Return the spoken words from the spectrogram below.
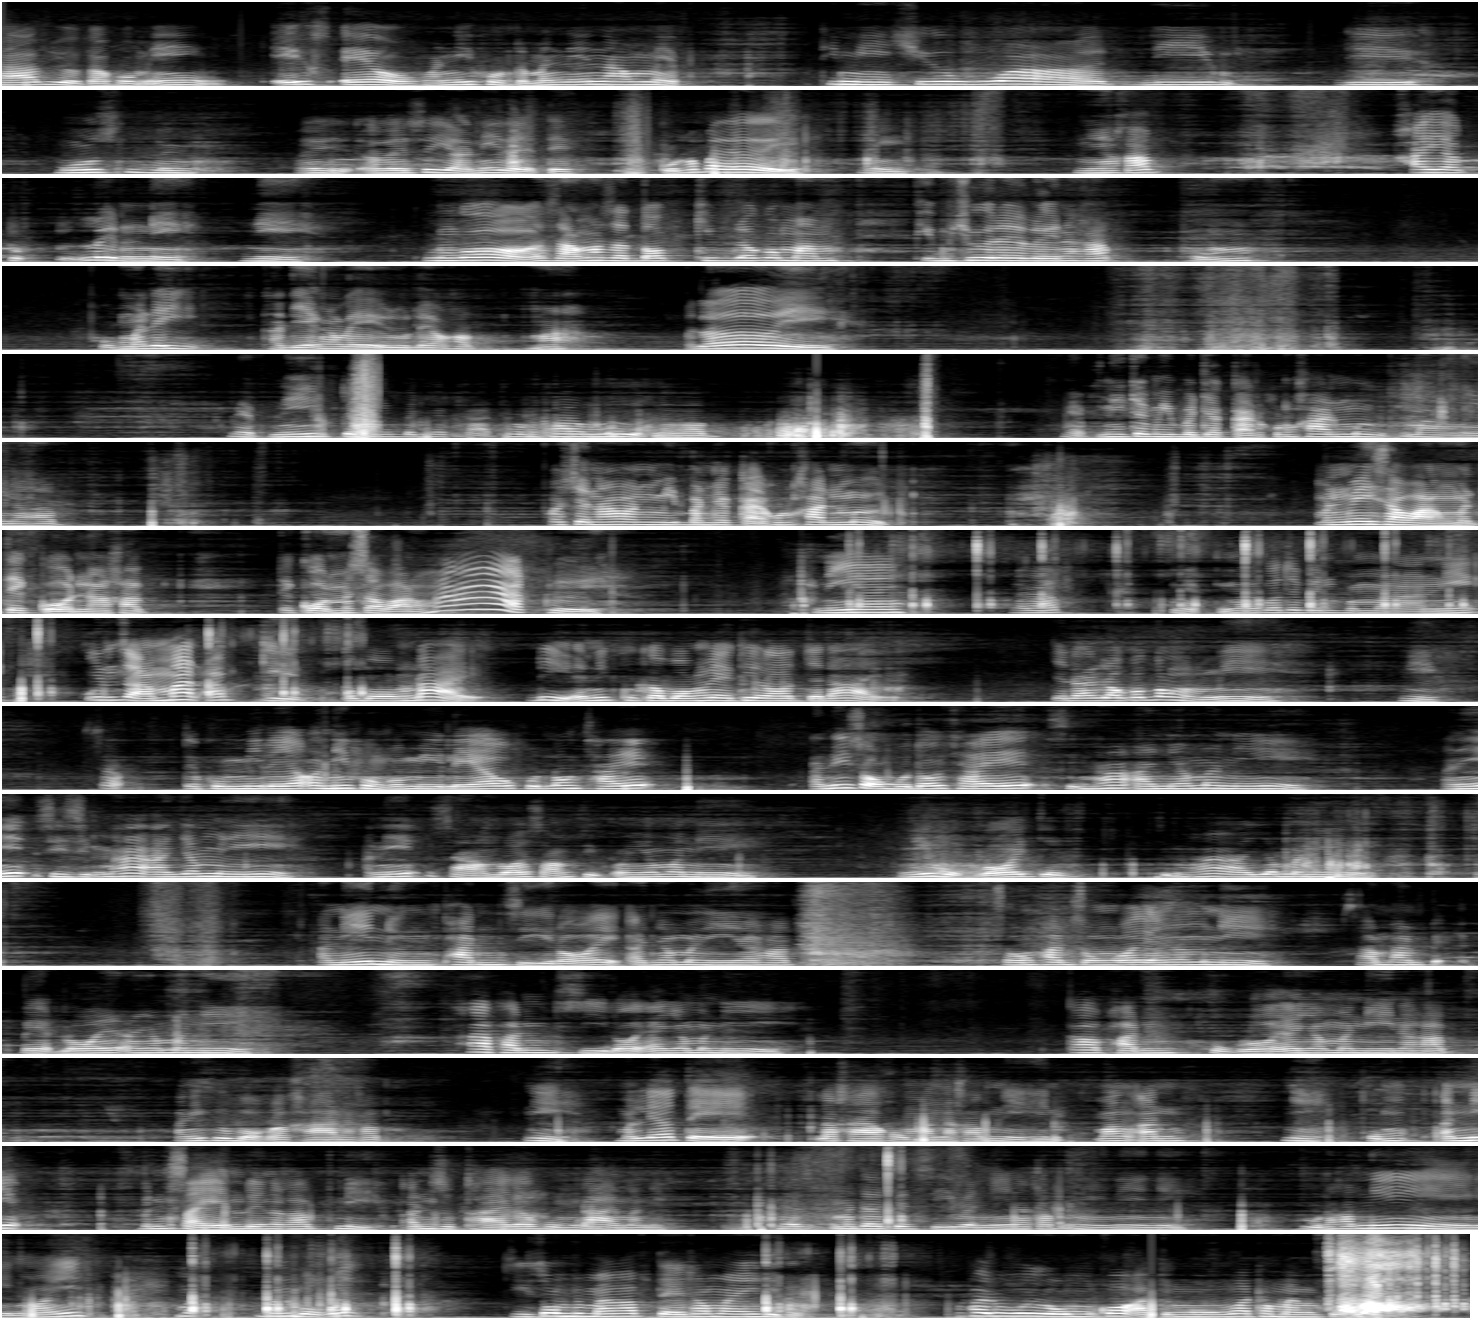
ครับอยู่กับผมเอง XL วันนี้ผมจะมาแนะนำแมปที่มีชื่อว่าดีดีมูสหนึ่งอะไรสักอย่างนี่แหละแต่กดเข้าไปเลย นี่ นี่ครับ ใครอยากเล่นนี่ นี่ คุณก็สามารถสต็อปคลิปแล้วก็มาพิมพ์ชื่อได้เลยนะครับ ผม ผมไม่ได้ขัดแย้งอะไรอยู่แล้วครับ มา ไปเลย แมปนี้จะมีบรรยากาศค่อนข้างมืดนะครับแมปนี้จะมีบรรยากาศค่อนข้างมืดมากเลยนะครับ เพราะฉะนั้นมันมีบรรยากาศค่อนข้างมืด มันไม่สว่างเหมือนแต่ก่อนนะครับ แต่ก่อนมันสว่างมากเลย นี่ไงนะครับแมปมันก็จะเป็นประมาณนี้ คุณสามารถอัปเกรดกระบองได้ดิอันนี้คือกระบองแรกที่เราจะได้จากนั้นเราก็ต้องมีนี่ แต่ผมมีแล้ว อันนี้ผมก็มีแล้ว คุณต้องใช้ อันที่สองคุณต้องใช้สิบห้าอัญมณี อันนี้สี่สิบห้าอัญมณี อันนี้สามร้อยสามสิบอัญมณี อันนี้หกร้อยเจ็ดสิบห้าอัญมณี อันนี้หนึ่งพันสี่ร้อยอัญมณีนะครับสองพันสองร้อยอัญมณีสามพันแปดร้อยอัญมณีห้าพันสี่ร้อยอัญมณีเก้าพันหกร้อยอัญมณีนะครับ อันนี้คือบอกราคานะครับ นี่มันแล้วแต่ราคาของมันนะครับ นี่เห็นบางอัน นี่ ผมอันนี้เป็นแสนเลยนะครับ นี่ อันสุดท้ายแล้วผมได้มานี่มันมันจะเป็นสีแบบนี้นะครับ นี่นี่นี่ดูนะครับ นี่เห็นไหมมันมันบอกว่าสีส้มใช่ไหมครับ แต่ทำไมเห็นถ้าดูลมก็อาจจะงงว่าทำไมมันเป็น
